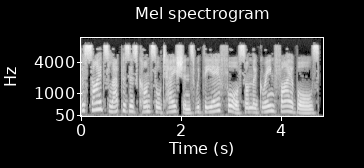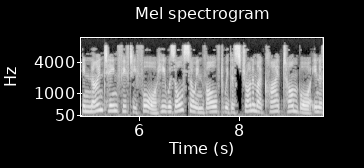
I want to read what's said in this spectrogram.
Besides LaPaz's consultations with the Air Force on the green fireballs, in 1954 he was also involved with astronomer Clyde Tombaugh in a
